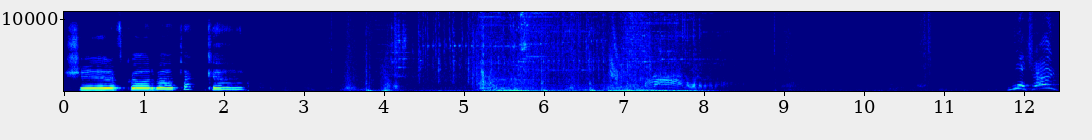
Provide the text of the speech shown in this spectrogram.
Shit, I forgot about that guy. Watch out!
